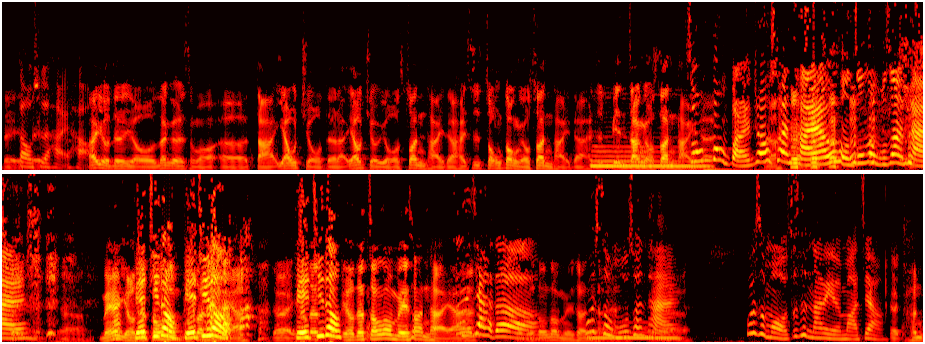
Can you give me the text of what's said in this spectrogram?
对倒是还好。还有的有那个什么呃，打幺九的啦，幺九有算台的，还是中洞有算台的，还是边章有算台？中洞本来就要算台啊，为什么中洞不算台？没有，别激动，别激动，对，别激动，有的中洞没算台啊，真的假的？有的中洞没算，为什么不算？台？为什么？这是哪里的麻将？很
